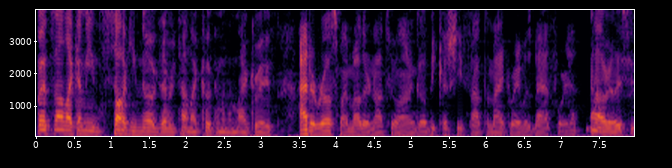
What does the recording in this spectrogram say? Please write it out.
but it's not like I mean soggy nugs every time I cook them in the microwave. I had to roast my mother not too long ago because she thought the microwave was bad for you. Oh, really? She,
